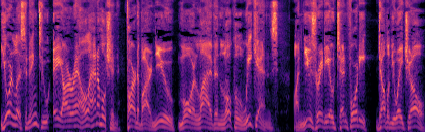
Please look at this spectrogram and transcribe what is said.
You're listening to ARL Animation, part of our new, more live and local weekends on News Radio 1040 WHO.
